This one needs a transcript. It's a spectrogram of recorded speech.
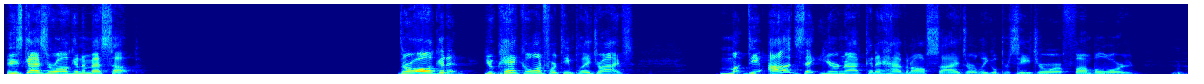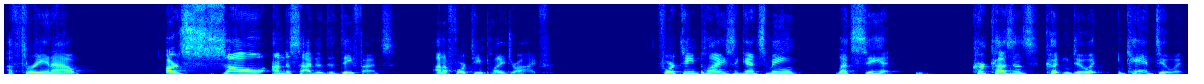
These guys are all going to mess up. They're all going to, you can't go on 14 play drives. The odds that you're not going to have an offsides or a legal procedure or a fumble or a three and out are so undecided the defense on a 14 play drive. 14 plays against me, let's see it. Kirk Cousins couldn't do it and can't do it.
